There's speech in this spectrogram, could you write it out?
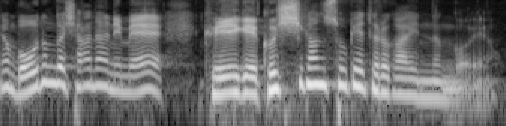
모든 것이 하나님의 계획의 그 시간 속에 들어가 있는 거예요.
